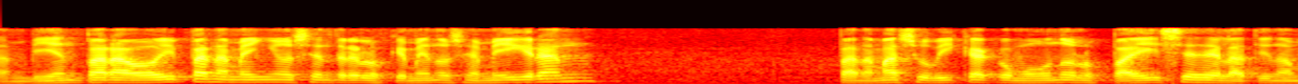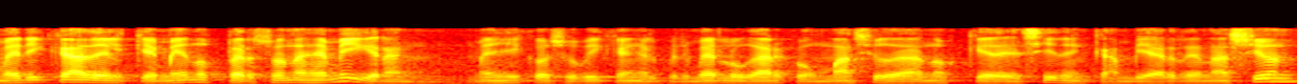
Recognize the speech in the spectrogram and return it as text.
También para hoy, panameños entre los que menos emigran. Panamá se ubica como uno de los países de Latinoamérica del que menos personas emigran. México se ubica en el primer lugar con más ciudadanos que deciden cambiar de nación.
